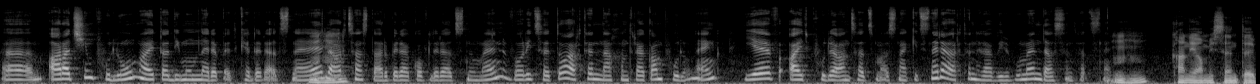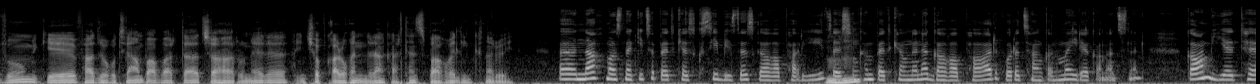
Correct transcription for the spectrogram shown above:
առաջին փուլում հայտադիմումները պետք է լրացնել, արցանց տարբերակով լրացնում են, որից հետո արդեն նախընտրական փուլ ունենք եւ այդ փուլը անցած մասնակիցները արդեն հրավիրվում են դասընթացների։ Քանի ամիս են տևում եւ հաջողությամբ ավարտած շահառուները ինչով կարող են նրանք արդեն զբաղվել ինքնուրույն նախ մասնակիցը պետք է սկսի բիզնես գաղափարից, այսինքն պետք է ունենա գաղափար, որը ցանկանում է իրականացնել։ Կամ եթե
